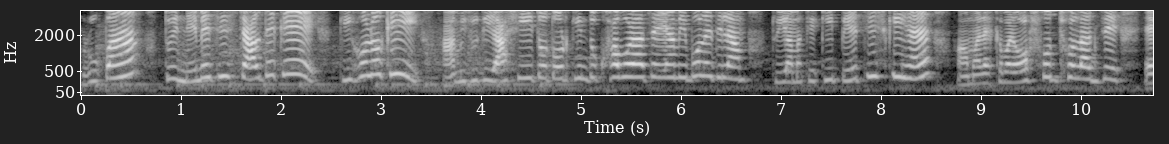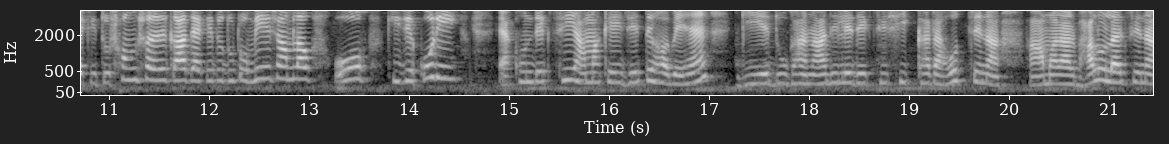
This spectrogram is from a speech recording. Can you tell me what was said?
রূপা, তুই নেমেছিস চাল থেকে? কি হলো কি? আমি যদি আসি তো তোর কিন্তু খবর আছে আমি বলে দিলাম। তুই আমাকে কি পেয়েছিস কি হ্যাঁ? আমার একেবারে অসহ্য লাগছে। একে তো সংসারের কাজ, একে তো দুটো মেয়ে সামলাও। ও কি যে করি? এখন দেখছি আমাকে যেতে হবে হ্যাঁ? গিয়ে দুঘা না দিলে দেখছি শিক্ষাটা হচ্ছে না। আমার আর ভালো লাগছে না।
